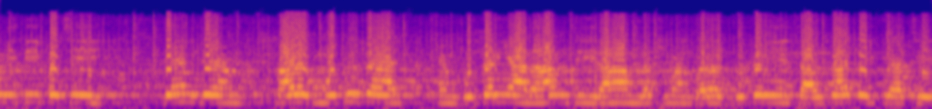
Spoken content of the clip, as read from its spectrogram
વિધિ પછી જેમ જેમ બાળક મોટું થાય, એમ ઘૂંટણિયા રામજી, રામ, લક્ષ્મણ ભરત ઘૂંટણીએ ચાલતા થઈ ગયા છે.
